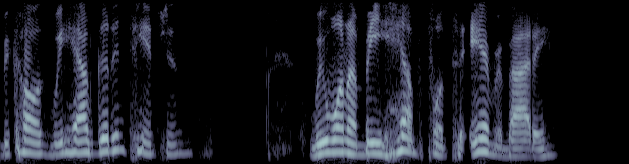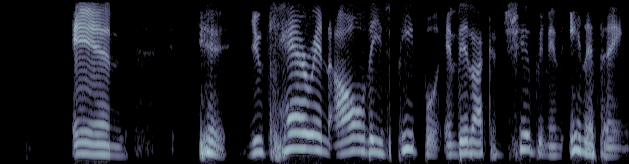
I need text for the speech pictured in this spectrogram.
because we have good intentions. We want to be helpful to everybody. And you carrying all these people and they're not contributing anything.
